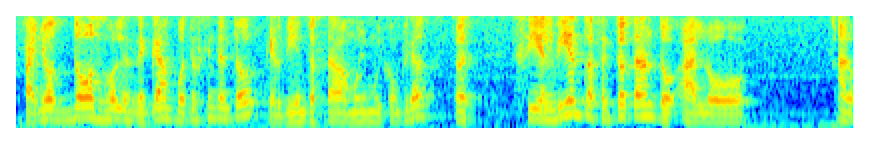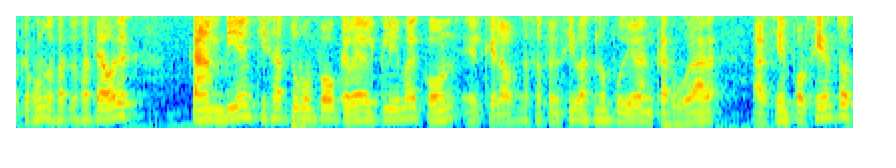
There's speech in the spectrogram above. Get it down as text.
falló dos goles de campo, tres que intentó, que el viento estaba muy, muy complicado. Entonces, si el viento afectó tanto a lo, a lo que fueron los pateadores, también quizá tuvo un poco que ver el clima con el que las ofensivas no pudieran carburar al 100%.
